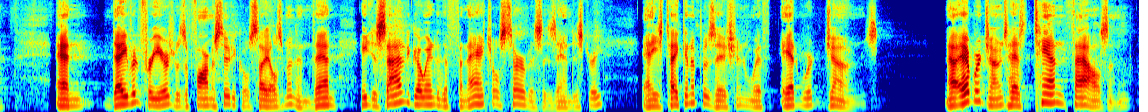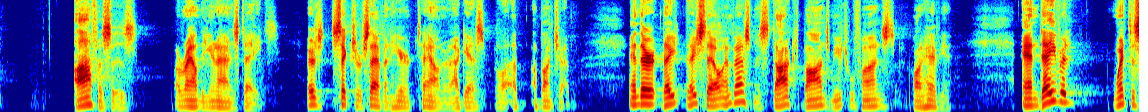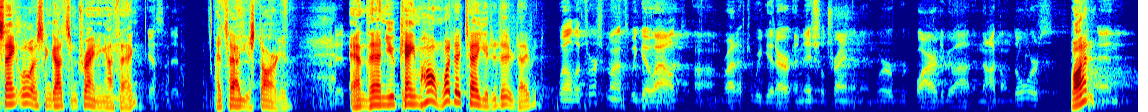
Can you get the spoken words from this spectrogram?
And David, for years, was a pharmaceutical salesman, and then he decided to go into the financial services industry, and he's taken a position with Edward Jones. Now, Edward Jones has 10,000 offices around the United States. There's six or seven here in town, and I guess, a, a bunch of them. And they they, sell investments, stocks, bonds, mutual funds, what have you. And David went to St. Louis and got some training, I think. Yes, I did. That's how you started. And then you came home. What did they tell you to do, David? Well, the first month we go out um, right after we get our initial training, and we're required to go out and knock on doors. What? And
